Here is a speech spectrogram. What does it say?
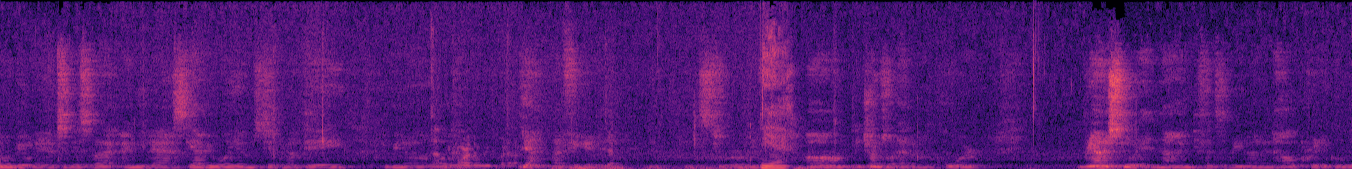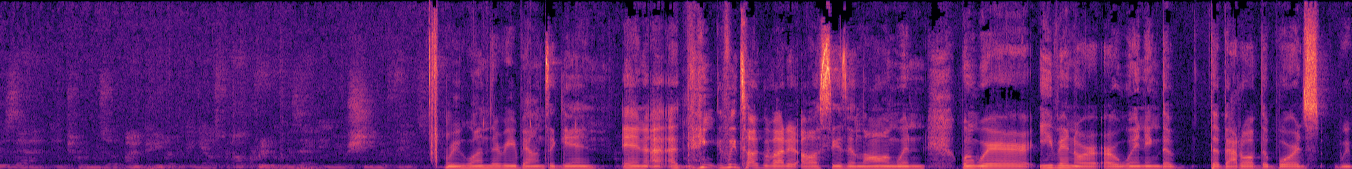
You probably won't be able to answer this, but I, I need to ask Gabby Williams. Do you have an update? Do we know? Nothing okay. more than we put out. Yeah, I figured. Yep. It's too early. Yeah. Um, in terms of what happened on the court, Breanna Stewart had nine defensive rebounds, and how critical is that in terms of, I you know everything else, but how critical is that in your scheme of things? We won the rebounds again. And I, I think we talk about it all season long. When when we're even or, or winning the the battle of the boards, we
